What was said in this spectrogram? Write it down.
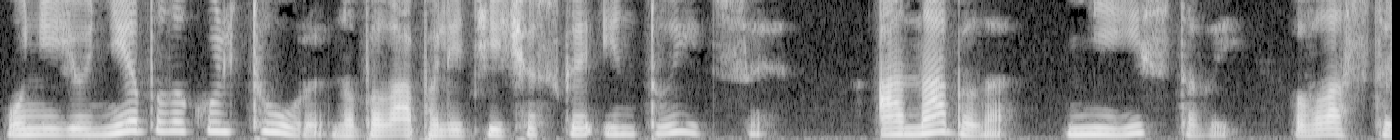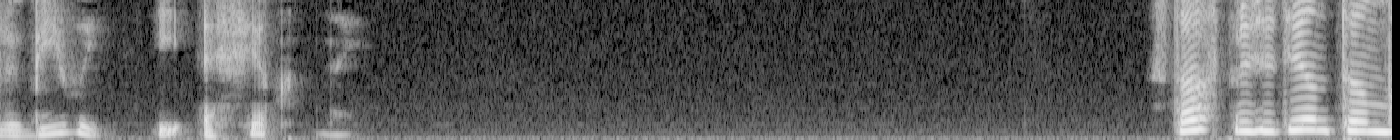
у нее не было культуры, но была политическая интуиция. Она была неистовой, властолюбивой и эффектной. Став президентом,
